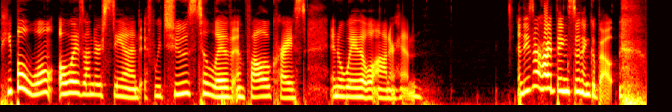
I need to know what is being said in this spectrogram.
people won't always understand if we choose to live and follow Christ in a way that will honor him. And these are hard things to think about.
